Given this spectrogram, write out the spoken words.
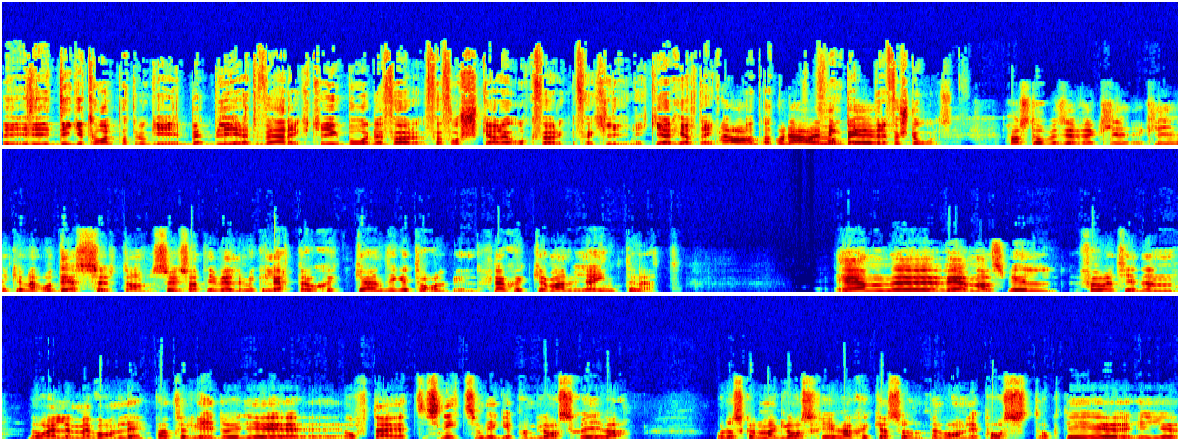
i digital patologi blir ett verktyg både för, för forskare och för, för kliniker helt enkelt. Ja, att, och det här är få mycket, en bättre förståelse har stor betydelse för klinikerna och dessutom så är det så att det är väldigt mycket lättare att skicka en digital bild för den skickar man via internet. En eh, vävnadsbild förr i tiden, då, eller med vanlig patologi, då är det eh, ofta ett snitt som ligger på en glasskiva. Och då ska de här glasskivorna skickas runt med vanlig post och det är ju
